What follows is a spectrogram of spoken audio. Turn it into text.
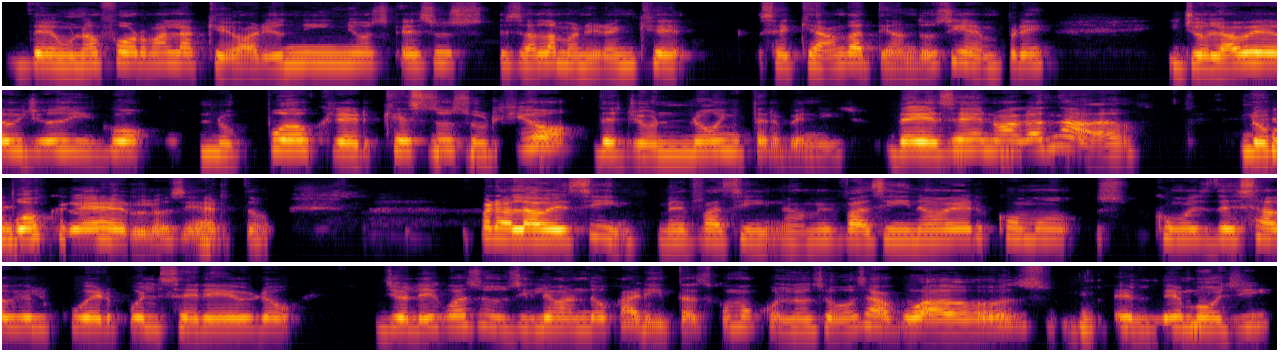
de una forma en la que varios niños, eso esa es la manera en que se quedan gateando siempre. Y yo la veo y yo digo, no puedo creer que esto surgió de yo no intervenir, de ese no hagas nada. No puedo creerlo, ¿cierto? Pero a la vez sí, me fascina, me fascina ver cómo, cómo es de sabio el cuerpo, el cerebro. Yo le digo a Susi, le mando caritas como con los ojos aguados, el emoji,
